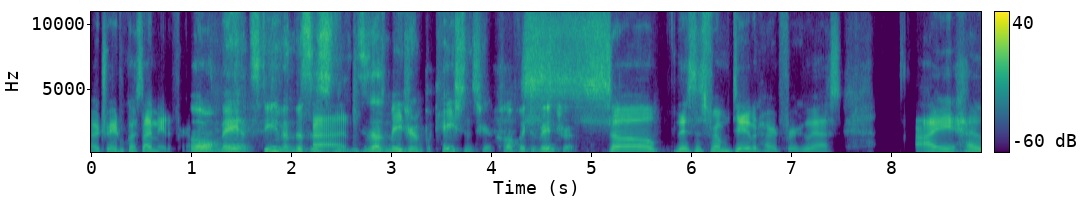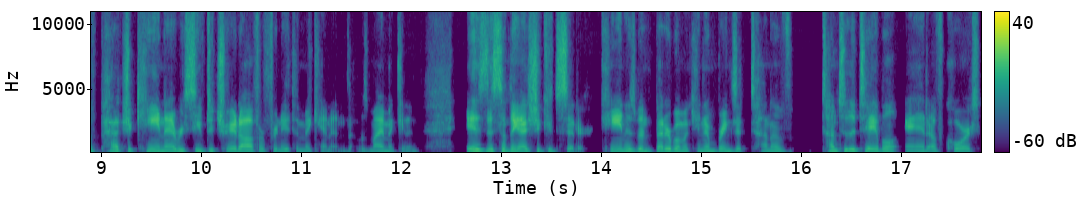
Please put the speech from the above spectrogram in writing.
a trade request I made it for him. Oh man, Steven, this is uh, this has major implications here. Conflict of interest. So this is from David Hartford who asked, I have Patrick Kane. I received a trade offer for Nathan MacKinnon. That was my MacKinnon. Is this something I should consider? Kane has been better, but MacKinnon brings a ton of ton to the table, and of course,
